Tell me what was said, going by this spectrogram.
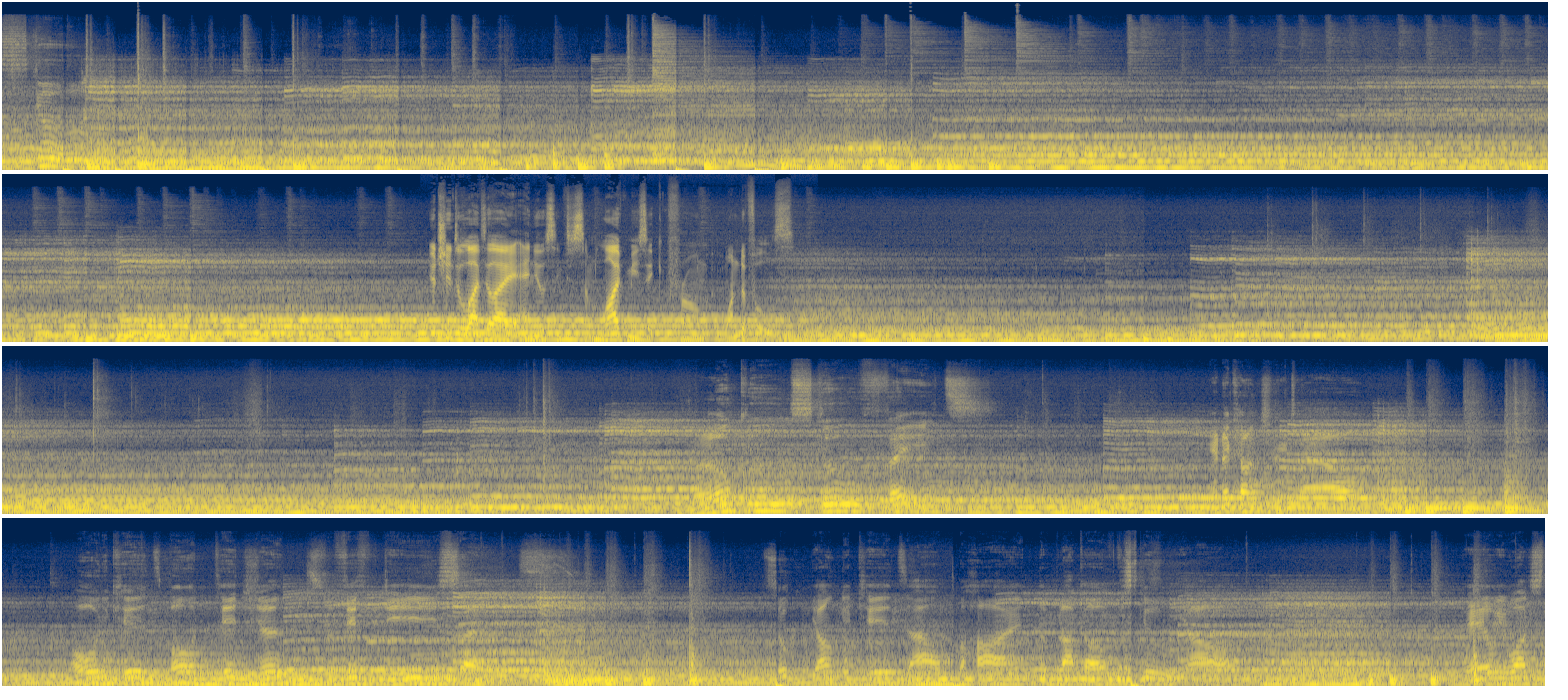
You're tuned to Live Delay and you're listening to some live music from Wonderfuls.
